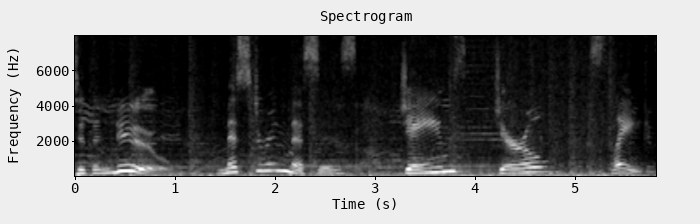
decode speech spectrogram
to the new Mr. and Mrs. James Gerald Slane.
